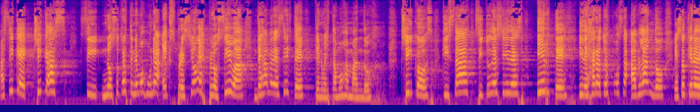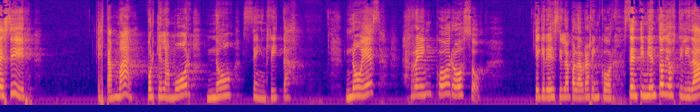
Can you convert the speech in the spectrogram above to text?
Así que, chicas, si nosotras tenemos una expresión explosiva, déjame decirte que no estamos amando. Chicos, quizás si tú decides irte y dejar a tu esposa hablando, eso quiere decir que estás mal, porque el amor no se irrita, no es rencoroso. ¿Qué quiere decir la palabra rencor? Sentimiento de hostilidad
